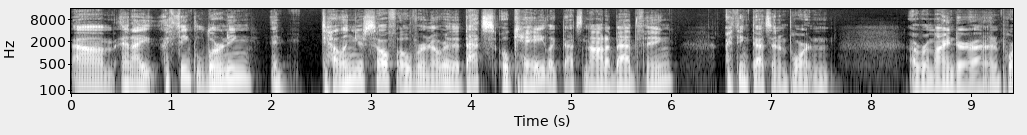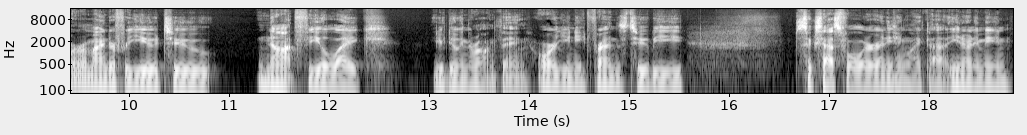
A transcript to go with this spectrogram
Um, and I I think learning and telling yourself over and over that that's okay, like that's not a bad thing, I think that's an important a reminder, an important reminder for you to not feel like you're doing the wrong thing or you need friends to be successful or anything like that. You know what I mean?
